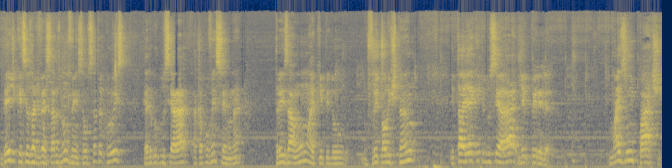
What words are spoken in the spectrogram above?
desde que seus adversários não vençam. O Santa Cruz, que é do grupo do Ceará, acabou vencendo, né? 3 a 1 a equipe do, do Frei Paulistano. E tá aí a equipe do Ceará, Diego Pereira. Mais um empate.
